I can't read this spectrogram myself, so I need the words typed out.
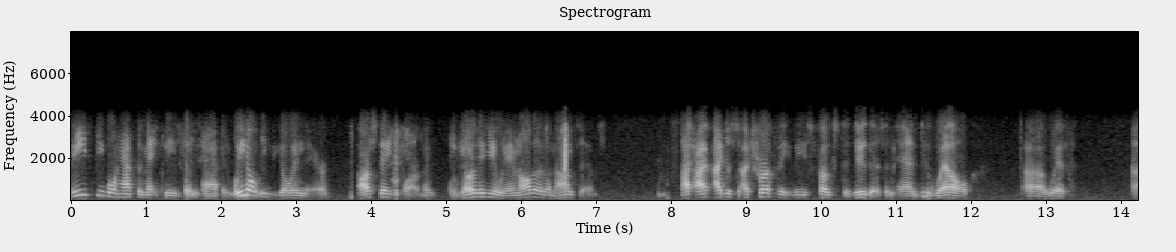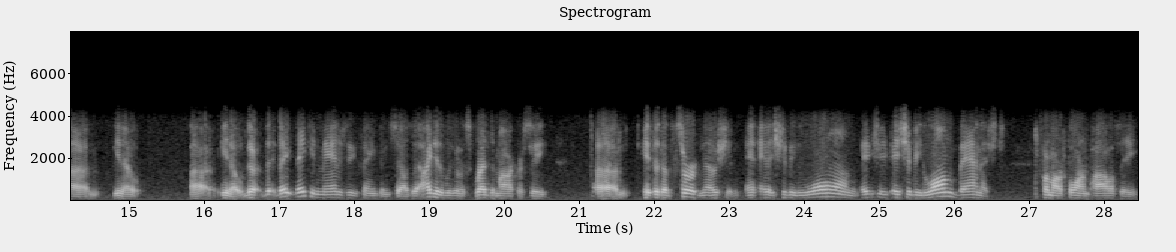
these people have to make these things happen. We don't need to go in there, our State Department, and go to the UN and all the other nonsense. I, I, I just I trust the, these folks to do this and, and do well uh, with, um, you know, uh, you know, they they can manage these things themselves. The idea that we're going to spread democracy um, it's an absurd notion, and, and it should be long it should, it should be long banished from our foreign policy.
